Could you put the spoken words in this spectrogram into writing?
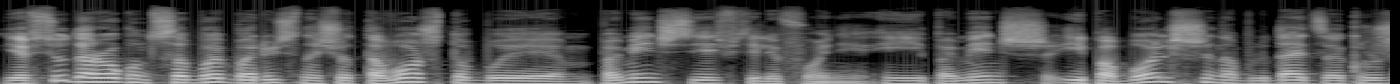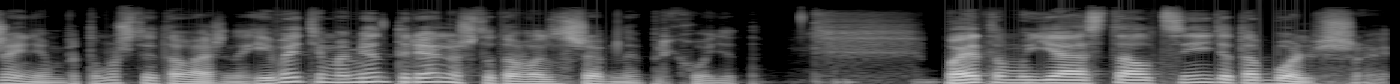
Я всю дорогу с собой борюсь насчет того, чтобы поменьше сидеть в телефоне и поменьше и побольше наблюдать за окружением, потому что это важно. И в эти моменты реально что-то волшебное приходит. Поэтому я стал ценить это больше.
